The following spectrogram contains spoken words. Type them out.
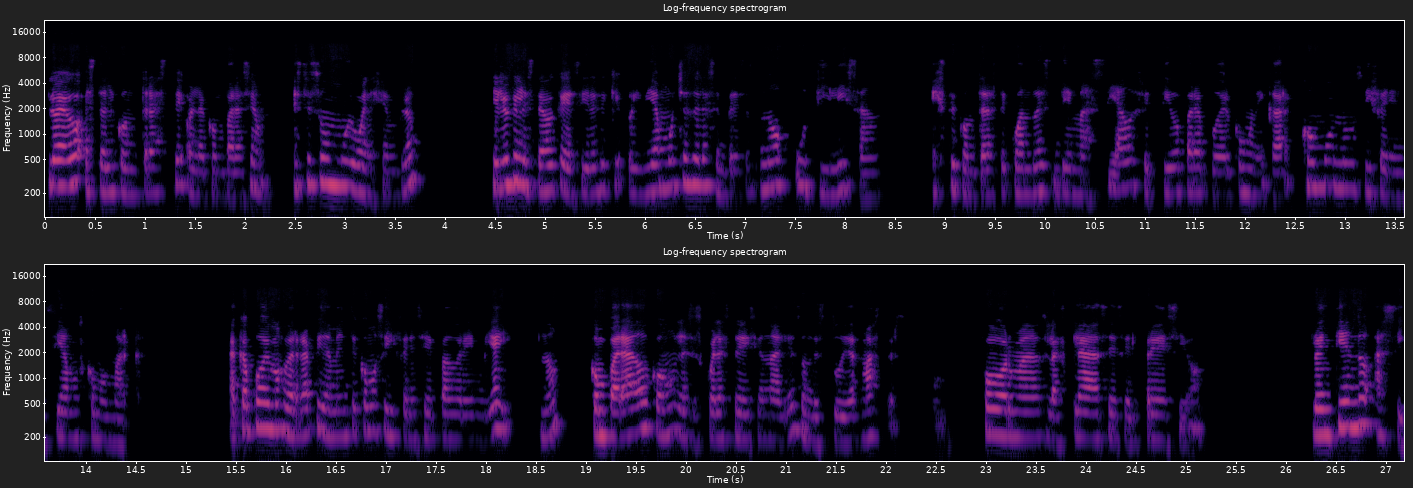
Luego está el contraste o la comparación. Este es un muy buen ejemplo. Y lo que les tengo que decir es que hoy día muchas de las empresas no utilizan este contraste cuando es demasiado efectivo para poder comunicar cómo nos diferenciamos como marca. Acá podemos ver rápidamente cómo se diferencia el Power MBA, ¿no? Comparado con las escuelas tradicionales donde estudias másters. Formas, las clases, el precio. Lo entiendo así.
